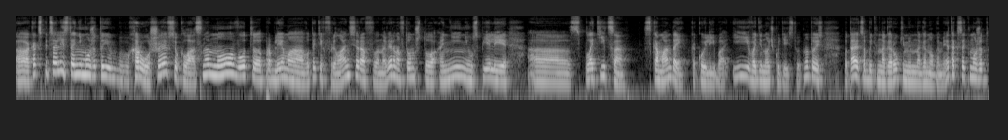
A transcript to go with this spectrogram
А, как специалисты они, может, и хорошие, все классно, но вот э, проблема вот этих фрилансеров, наверное, в том, что они не успели э, сплотиться с командой какой-либо и в одиночку действуют. Ну, то есть пытаются быть многорукими, многоногими. Это, кстати, может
